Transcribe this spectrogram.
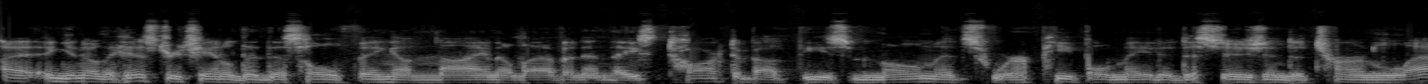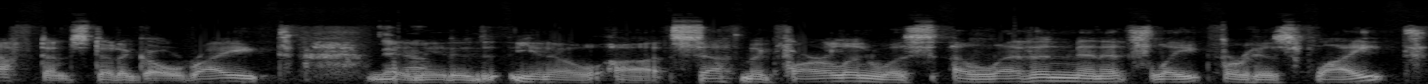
uh, you know, the History Channel did this whole thing on 9/11, and they talked about these moments where people made a decision to turn left instead of go right. Yeah. They made it. You know, uh, Seth MacFarlane was 11 minutes late for his flight,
